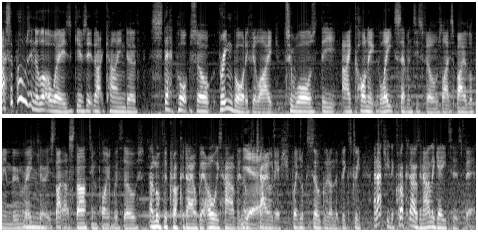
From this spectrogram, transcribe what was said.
I suppose in a lot of ways gives it that kind of step up, so springboard, if you like, towards the iconic late 70s films like Spy Love Me and Moonraker. Mm. It's like that starting point with those. I love the crocodile bit. I always have. It looks Yeah. childish, but it looks so good on the big screen. And actually, the crocodiles and alligators bit.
